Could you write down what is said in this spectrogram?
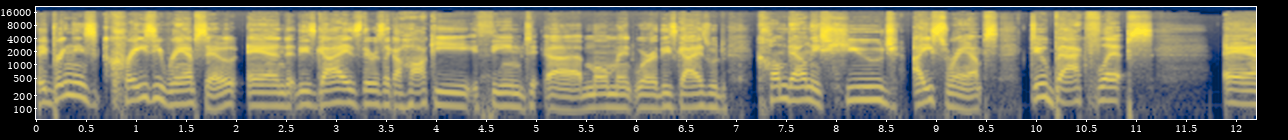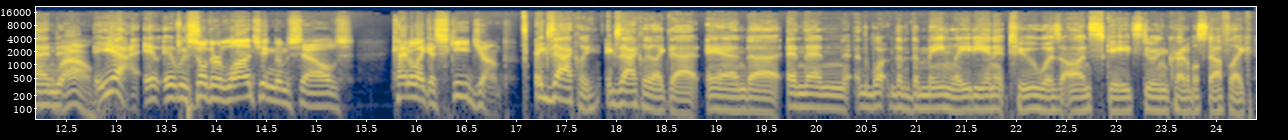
They bring these crazy ramps out, and these guys. There was like a hockey themed uh, moment where these guys would come down these huge ice ramps, do backflips. And Wow. yeah, it, it was So they're launching themselves kind of like a ski jump. exactly, exactly like that. And uh, and then the, the the main lady in it too was on skates doing incredible stuff. Like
